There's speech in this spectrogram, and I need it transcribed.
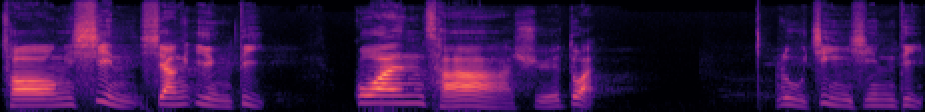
从性相应地观察学断，入静心地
